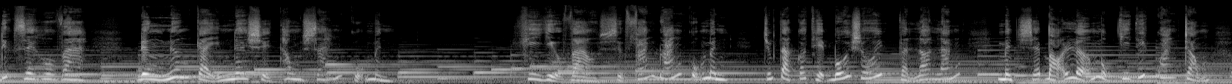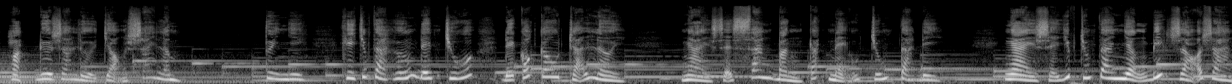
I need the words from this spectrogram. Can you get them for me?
đức giê-hô-va, đừng nương cậy nơi sự thông sáng của mình. Khi dựa vào sự phán đoán của mình, chúng ta có thể bối rối và lo lắng, mình sẽ bỏ lỡ một chi tiết quan trọng hoặc đưa ra lựa chọn sai lầm. Tuy nhiên, khi chúng ta hướng đến chúa để có câu trả lời, ngài sẽ sang bằng các nẻo chúng ta đi ngài sẽ giúp chúng ta nhận biết rõ ràng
